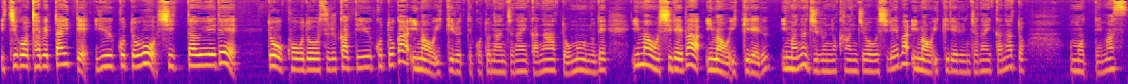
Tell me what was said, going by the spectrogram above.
いちごを食べたいっていうことを知った上でどう行動するかっていうことが今を生きるってことなんじゃないかなと思うので今を知れば今を生きれる今の自分の感情を知れば今を生きれるんじゃないかなと思ってます。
